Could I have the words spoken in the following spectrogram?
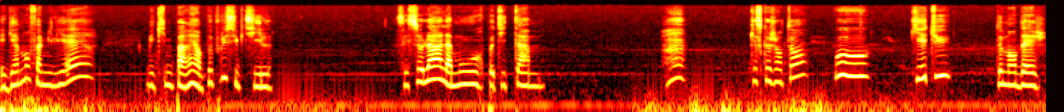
également familière, mais qui me paraît un peu plus subtile. C'est cela l'amour, petite âme? Hein Qu'est-ce que j'entends Ouh Qui es-tu demandai-je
